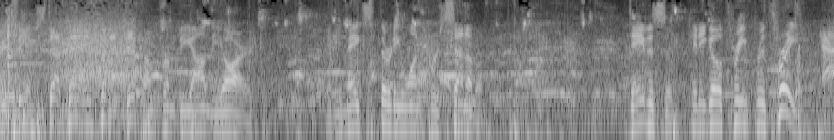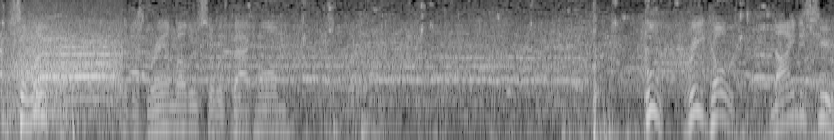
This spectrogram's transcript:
We see him step in. He's been a different from beyond the arc. And he makes 31% of them. Davison, can he go three for three? Absolutely. His grandmother, so was back home. Ooh, three goes. Nine to shoot.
